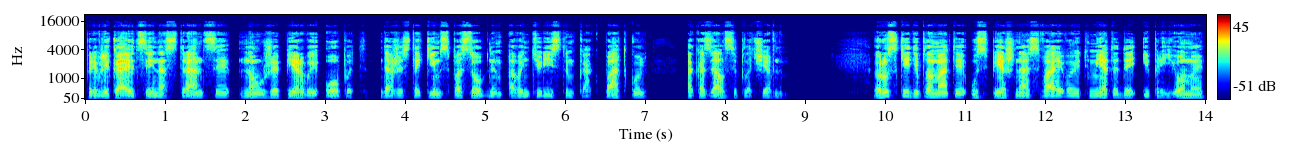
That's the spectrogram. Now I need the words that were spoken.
привлекаются иностранцы, но уже первый опыт, даже с таким способным авантюристом, как Паткуль, оказался плачевным. Русские дипломаты успешно осваивают методы и приемы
